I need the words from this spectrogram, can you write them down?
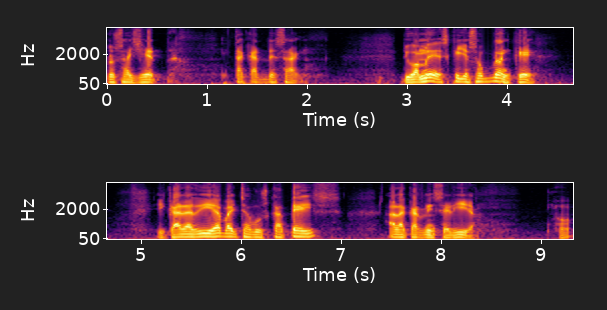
l'osaget tacat de sang? Diu, home, és que jo sóc blanquer i cada dia vaig a buscar peix a la carnisseria. No?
